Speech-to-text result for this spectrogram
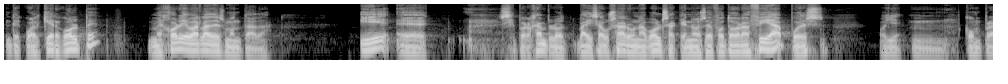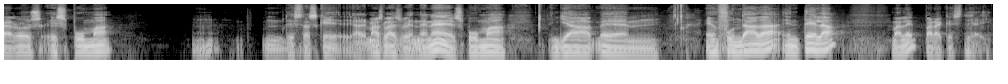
de cualquier golpe, mejor llevarla desmontada. Y eh, si, por ejemplo, vais a usar una bolsa que no es de fotografía, pues, oye, mm, compraros espuma mm, de estas que además las venden, ¿eh? espuma ya eh, enfundada en tela, ¿vale? Para que esté ahí.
